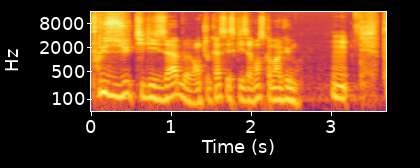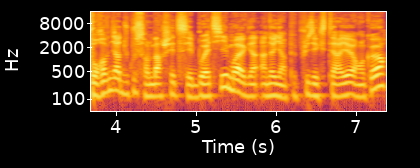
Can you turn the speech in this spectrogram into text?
plus utilisable. En tout cas, c'est ce qu'ils avancent comme argument. Hmm. Pour revenir du coup sur le marché de ces boîtiers, moi avec un œil un peu plus extérieur encore,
